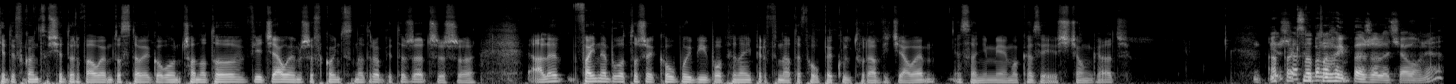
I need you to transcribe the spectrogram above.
kiedy w końcu się dorwałem do stałego łącza, no to wiedziałem, że w końcu nadrobię te rzeczy, że... Ale fajne było to, że Cowboy Bebop najpierw na TVP Kultura widziałem, zanim miałem okazję je ściągać. A tak, no to... na Hyperze leciało, nie?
